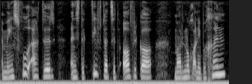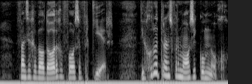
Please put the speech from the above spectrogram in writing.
Een mens voel echter instinctief dat Zuid-Afrika maar nog aan die begin van sy gewelddadige fase verkeer. Die groot transformatie kom nog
